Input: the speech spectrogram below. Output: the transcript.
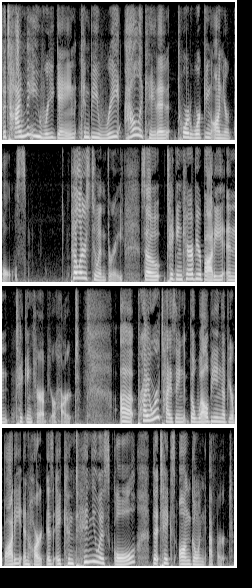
The time that you regain can be reallocated toward working on your goals. Pillars two and three. So, taking care of your body and taking care of your heart. Uh, prioritizing the well being of your body and heart is a continuous goal that takes ongoing effort.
